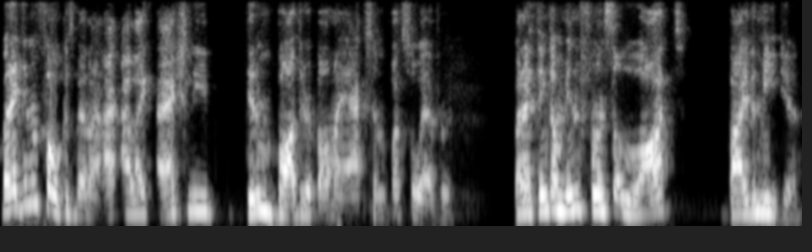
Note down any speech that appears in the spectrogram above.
but I didn't focus, man. I, I like I actually didn't bother about my accent whatsoever. But I think I'm influenced a lot by the media,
